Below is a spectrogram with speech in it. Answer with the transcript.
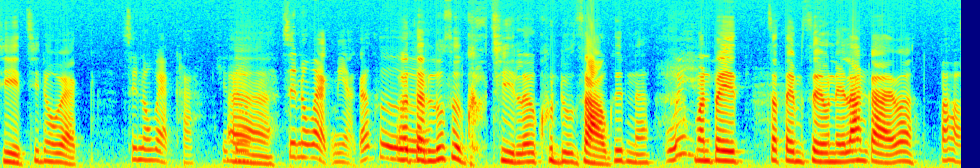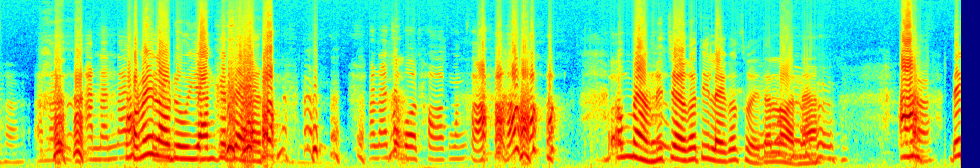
ฉีดซิโนแวค ซีโนแวคค่ะคิดอ่า ซีโนแวคเนี่ยก็คือเออแต่รู้สึกฉีดแล้วคุณดูสาวขึ้นนะ อุ้ยมันไปสเต็มเซลล์ในร่างกายว่าเปล่าค่ะ อันนั้นอันนั้นน่าจะทำให้เราดูยั้งกระแดด อันนั้นจะโบท็อกมั้งค่ะเอาแหม่มนี่เจอก็ที่ไรก็สวยตลอดนะ อะค่ะได้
